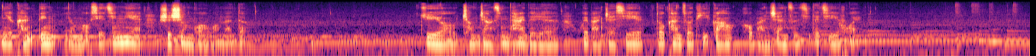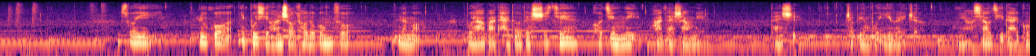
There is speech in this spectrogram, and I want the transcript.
也肯定有某些经验是胜过我们的。具有成长心态的人会把这些都看作提高和完善自己的机会。所以，如果你不喜欢手头的工作，那么不要把太多的时间和精力花在上面。但是，这并不意味着你要消极怠工。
